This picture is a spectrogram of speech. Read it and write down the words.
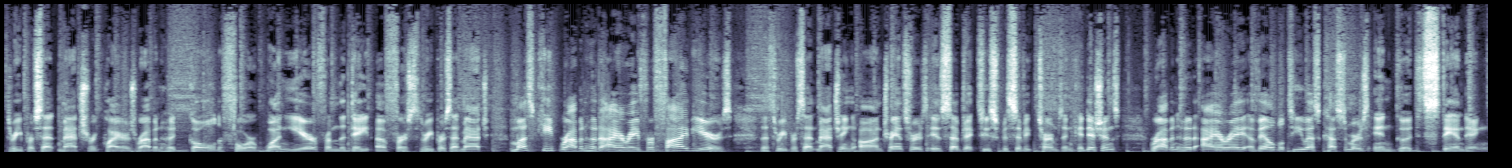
3% match requires Robinhood Gold for one year from the date of first 3% match. Must keep Robinhood IRA for five years. The 3% matching on transfers is subject to specific terms and conditions. Robinhood IRA available to U.S. customers in good standing.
